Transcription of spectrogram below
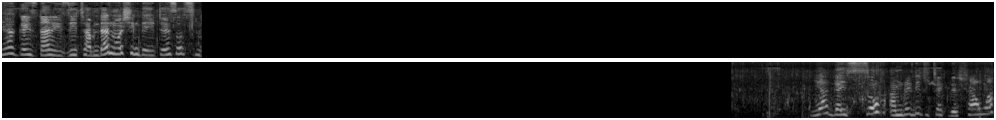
Yeah guys that is it. I'm done washing the utensils. Yeah guys so i'm ready to take the shower.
